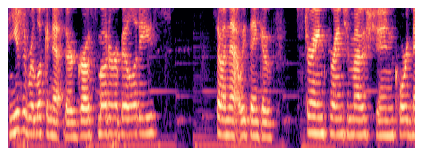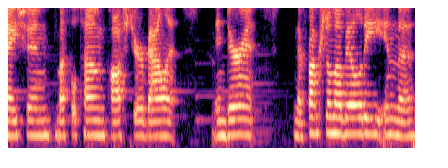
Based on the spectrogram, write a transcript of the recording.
And usually we're looking at their gross motor abilities. So in that we think of strength, range of motion, coordination, muscle tone, posture, balance, endurance, their functional mobility in the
